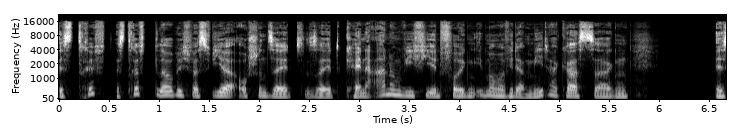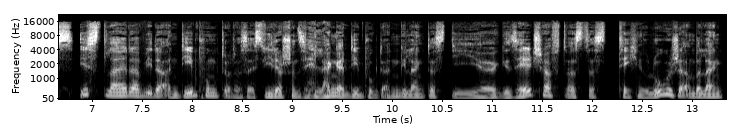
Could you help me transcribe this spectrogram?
Es trifft, es trifft, glaube ich, was wir auch schon seit, seit keine Ahnung wie vielen Folgen immer mal wieder Metacast sagen. Es ist leider wieder an dem Punkt, oder das heißt wieder schon sehr lange an dem Punkt angelangt, dass die äh, Gesellschaft, was das Technologische anbelangt,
